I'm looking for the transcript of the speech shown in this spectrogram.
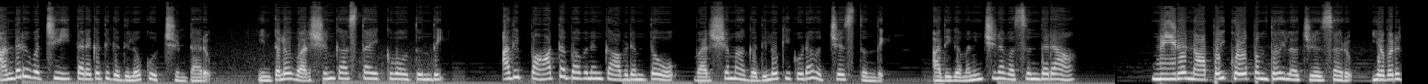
అందరూ వచ్చి తరగతి గదిలో కూర్చుంటారు. ఇంతలో వర్షం కాస్త ఎక్కువవుతుంది. అది పాత భవనం కావడంతో వర్షం ఆ గదిలోకి కూడా వచ్చేస్తుంది. అది గమనించిన వసుంధర మీరే నాపై కోపంతో ఇలా చేశారు. ఎవరు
